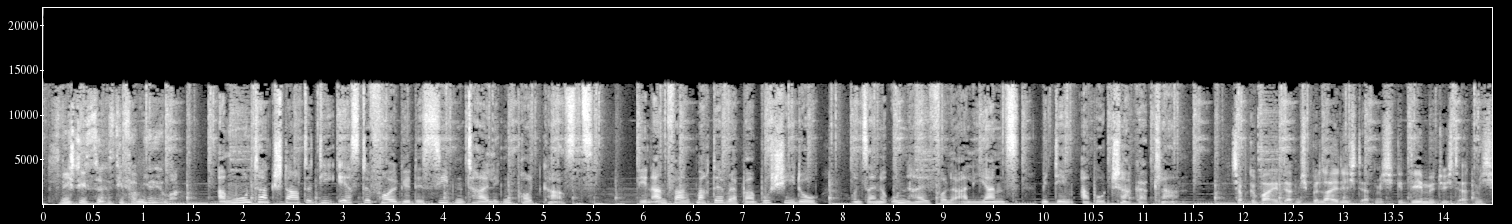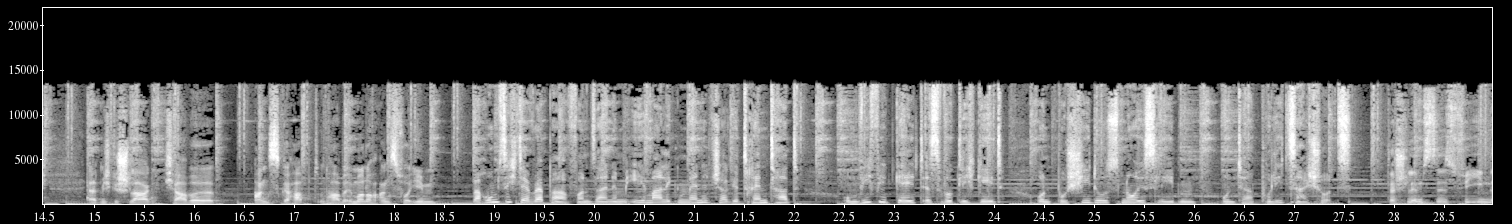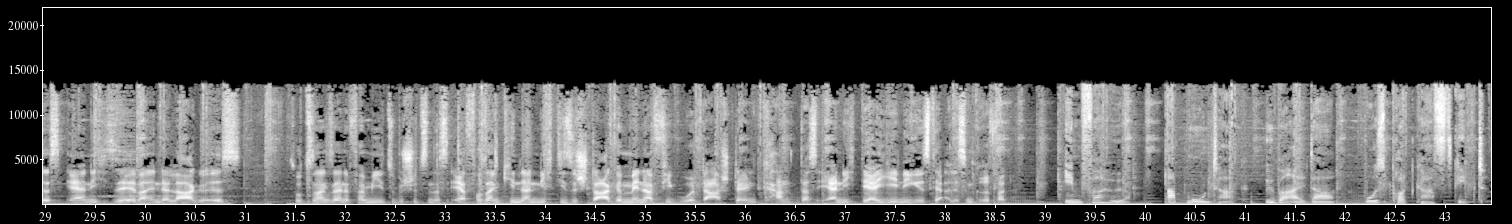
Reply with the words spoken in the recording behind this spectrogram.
Das Wichtigste ist die Familie, Mann. Am Montag startet die erste Folge des siebenteiligen Podcasts. Den Anfang macht der Rapper Bushido und seine unheilvolle Allianz mit dem Abu Chaka-Clan. Ich habe geweint, er hat mich beleidigt, er hat mich gedemütigt, er hat mich, er hat mich geschlagen. Ich habe Angst gehabt und habe immer noch Angst vor ihm. Warum sich der Rapper von seinem ehemaligen Manager getrennt hat, um wie viel Geld es wirklich geht und Bushidos neues Leben unter Polizeischutz. Das Schlimmste ist für ihn, dass er nicht selber in der Lage ist, sozusagen seine Familie zu beschützen, dass er vor seinen Kindern nicht diese starke Männerfigur darstellen kann, dass er nicht derjenige ist, der alles im Griff hat. Im Verhör. Ab Montag. Überall da, wo es Podcasts gibt.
